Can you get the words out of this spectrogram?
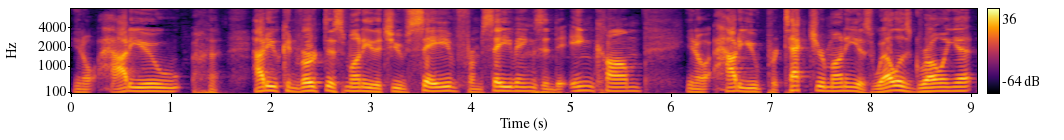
You know, how do you how do you convert this money that you've saved from savings into income? You know, how do you protect your money as well as growing it?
